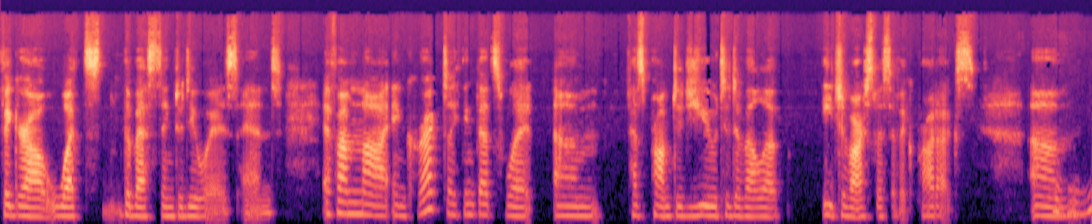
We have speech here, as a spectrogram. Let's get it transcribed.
figure out what's the best thing to do is. And if I'm not incorrect, I think that's what um, has prompted you to develop each of our specific products. Um, mm-hmm.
